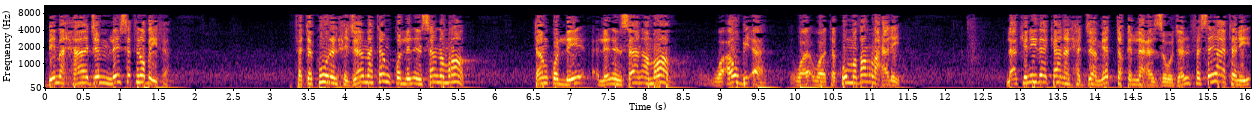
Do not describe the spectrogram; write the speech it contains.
بمحاجم ليست نظيفة. فتكون الحجامة تنقل للإنسان أمراض. تنقل للإنسان أمراض وأوبئة وتكون مضرة عليه. لكن إذا كان الحجام يتقي الله عز وجل فسيعتني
